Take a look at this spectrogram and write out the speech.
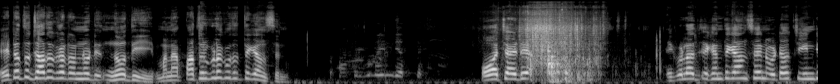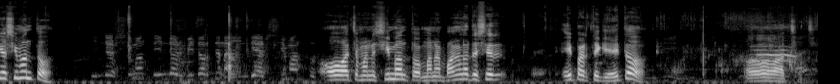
এটা তো জাদুকাটা নদী মানে পাথরগুলো কোথা থেকে আনছেন? ও আচ্ছা এটা এগুলা যেখান থেকে আনছেন? ওটা হচ্ছে ইন্ডিয়া সীমান্ত? ও আচ্ছা মানে সীমান্ত মানে বাংলাদেশের এই পার থেকে, এই তো? ও আচ্ছা আচ্ছা।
